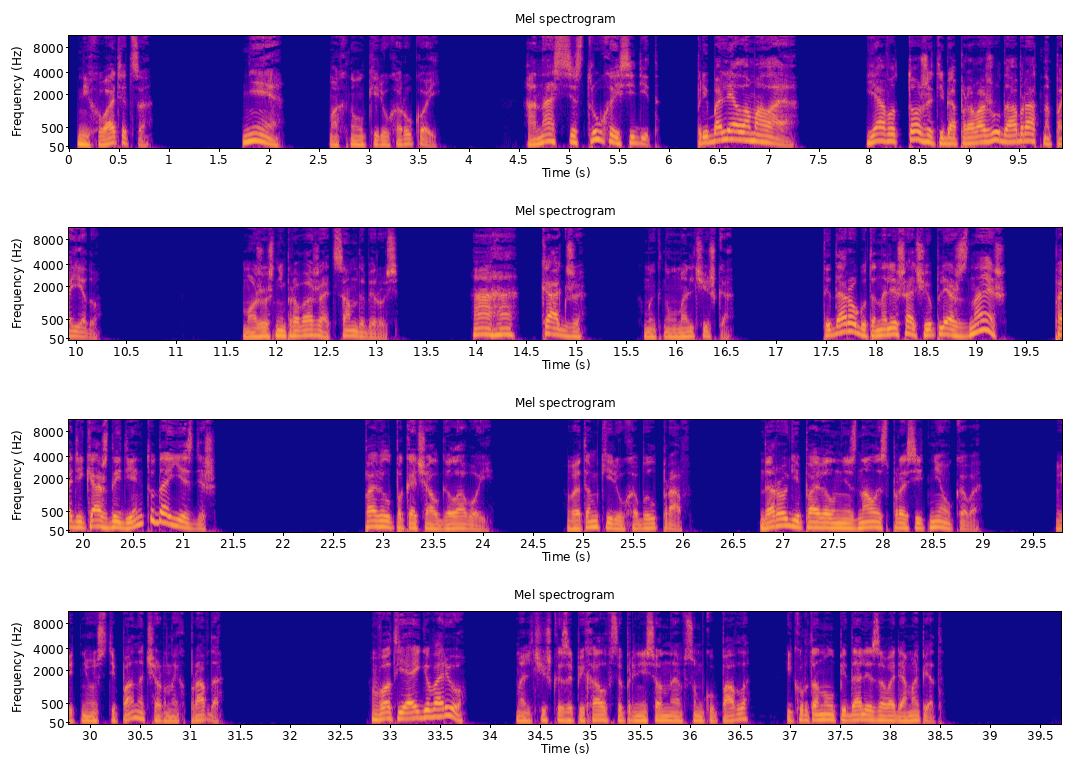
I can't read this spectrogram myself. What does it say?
«Не хватится?» «Не», — махнул Кирюха рукой. «Она с сеструхой сидит. Приболела малая. Я вот тоже тебя провожу да обратно поеду». «Можешь не провожать, сам доберусь». «Ага, как же», — хмыкнул мальчишка. «Ты дорогу-то на Лишачью пляж знаешь? Поди каждый день туда ездишь?» Павел покачал головой. В этом Кирюха был прав. Дороги Павел не знал и спросить не у кого. Ведь не у Степана Черных, правда? «Вот я и говорю», — мальчишка запихал все принесенное в сумку Павла и крутанул педали, заводя мопед.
